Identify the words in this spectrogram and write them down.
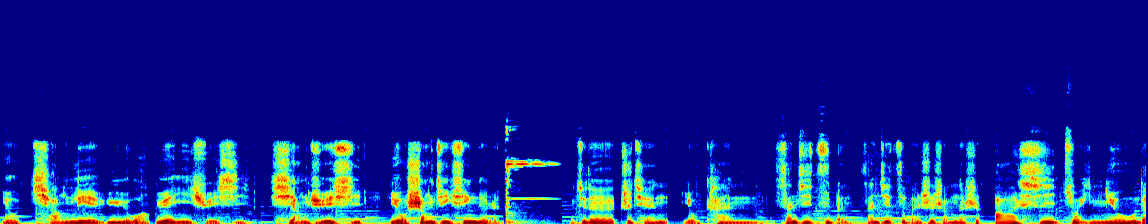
有强烈欲望、愿意学习、想学习、有上进心的人。我记得之前有看三 G 资本，三 G 资本是什么呢？是巴西最牛的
